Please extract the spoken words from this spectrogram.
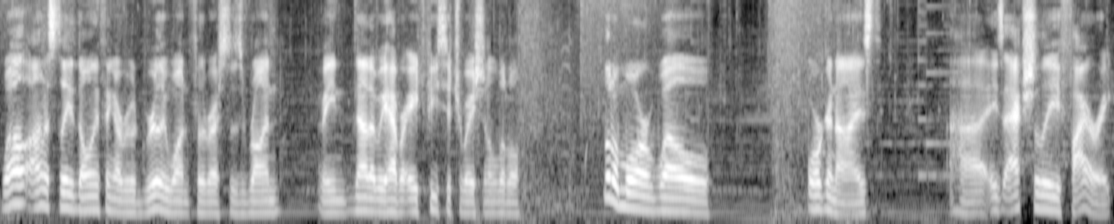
well, honestly, the only thing I would really want for the rest of this run, I mean, now that we have our HP situation a little, little more well organized, uh, is actually fire rate.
